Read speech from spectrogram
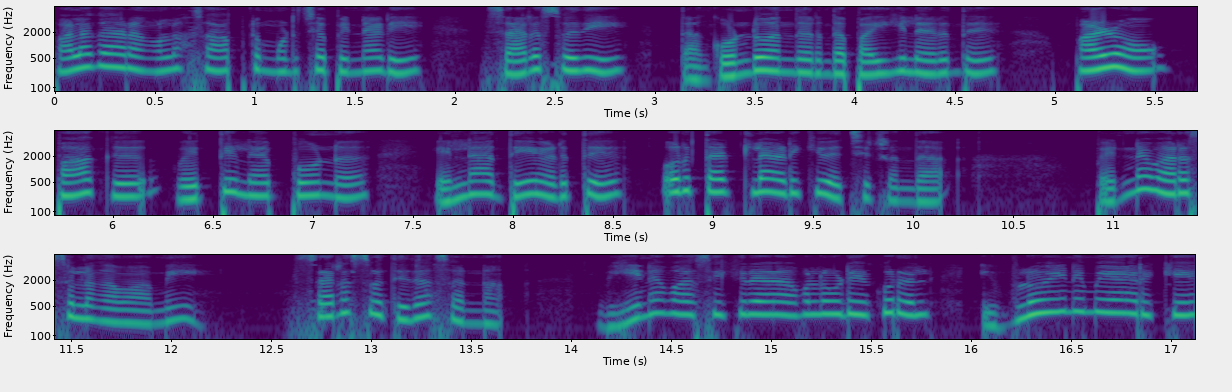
பலகாரங்களும் சாப்பிட்டு முடிச்ச பின்னாடி சரஸ்வதி தான் கொண்டு வந்திருந்த பையிலிருந்து பழம் பாக்கு வெத்தில பூன்னு எல்லாத்தையும் எடுத்து ஒரு தட்டில் அடுக்கி வச்சிட்டு இருந்தா. பெண்ணை வர சொல்லுங்க மாமி சரஸ்வதி தான் சொன்னான். வீணை வாசிக்கிற அவளுடைய குரல் இவ்வளோ இனிமையா இருக்கே.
